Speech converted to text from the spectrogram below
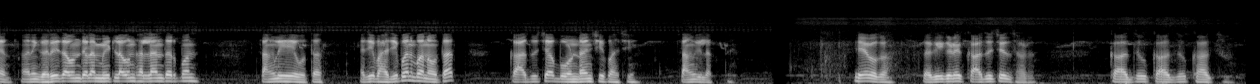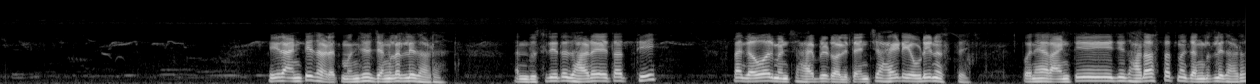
आहेत आणि घरी जाऊन त्याला मीठ लावून खाल्ल्यानंतर पण चांगली हे होतात. याची भाजी पण बनवतात. काजूच्या बोंडांची भाजी चांगली लागते. हे बघा सगळीकडे काजूचे झाड. काजू काजू काजू. ही रानटी झाडं आहेत. म्हणजे जंगलातली झाडं. आणि दुसरी इथं झाडं येतात ती ना गव्हर्नमेंटचे हायब्रिडवाली त्यांची हाईट एवढी नसते. पण ह्या रानटी जी झाडं असतात ना जंगलातली झाडं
